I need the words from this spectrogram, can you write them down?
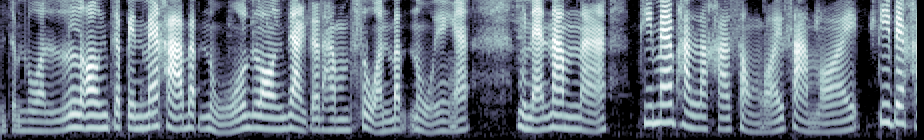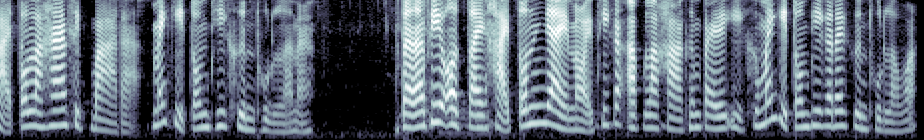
ำจำนวน ลองจะเป็นแม่ค้าแบบหนู ลองอยากจะทำสวนแบบหนูอย่างเงี้ย หนูแนะนำนะ พี่แม่พันธุ์ราคาสองร้อยสามร้อยพี่ไปขายต้นละห้าสิบบาทอะไม่กี่ต้นพี่คืนทุนแล้วนะแต่ถ้าพี่อดใจขายต้นใหญ่หน่อย พี่ก็อัพราคาขึ้นไปได้อีก คือไม่กี่ต้นพี่ก็ได้คืนทุนแล้วอะ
